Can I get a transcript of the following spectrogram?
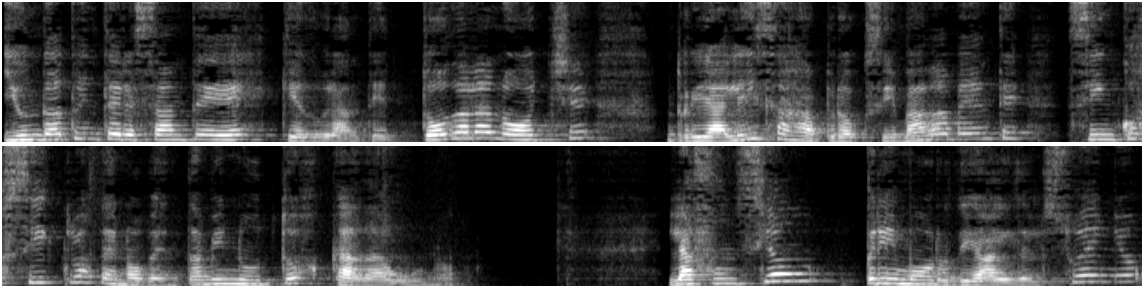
Y un dato interesante es que durante toda la noche realizas aproximadamente 5 ciclos de 90 minutos cada uno. La función primordial del sueño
